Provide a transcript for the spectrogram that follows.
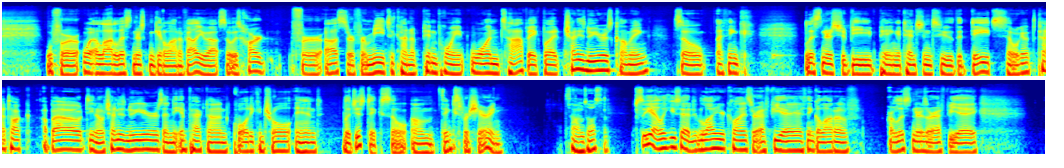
for what a lot of listeners can get a lot of value out. So it's hard for us or for me to kind of pinpoint one topic, but Chinese New Year is coming. So I think listeners should be paying attention to the dates. So we're going to kind of talk about, you know, Chinese New Year's and the impact on quality control and logistics. So um, thanks for sharing. Sounds awesome. So yeah, like you said, a lot of your clients are FBA. I think a lot of our listeners are FBA.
